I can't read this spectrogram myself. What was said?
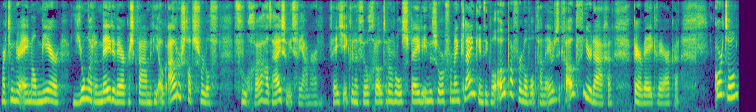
Maar toen er eenmaal meer jongere medewerkers kwamen die ook ouderschapsverlof vroegen, had hij zoiets van, ja, maar weet je, ik wil een veel grotere rol spelen in de zorg voor mijn kleinkind. Ik wil opa-verlof op gaan nemen, dus ik ga ook vier dagen per week werken. Kortom,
